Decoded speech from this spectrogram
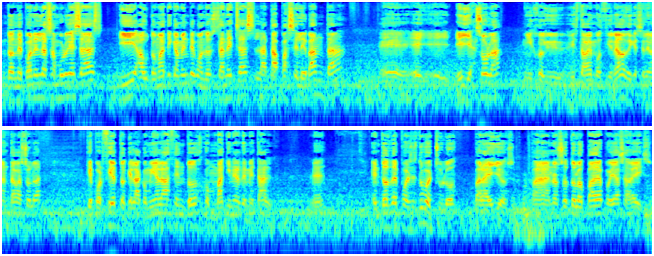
donde ponen las hamburguesas y automáticamente cuando están hechas la tapa se levanta, eh, ella sola, mi hijo estaba emocionado de que se levantaba sola, que por cierto, que la comida la hacen todos con máquinas de metal. ¿eh? Entonces, pues estuvo chulo para ellos. Para nosotros los padres, pues ya sabéis,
